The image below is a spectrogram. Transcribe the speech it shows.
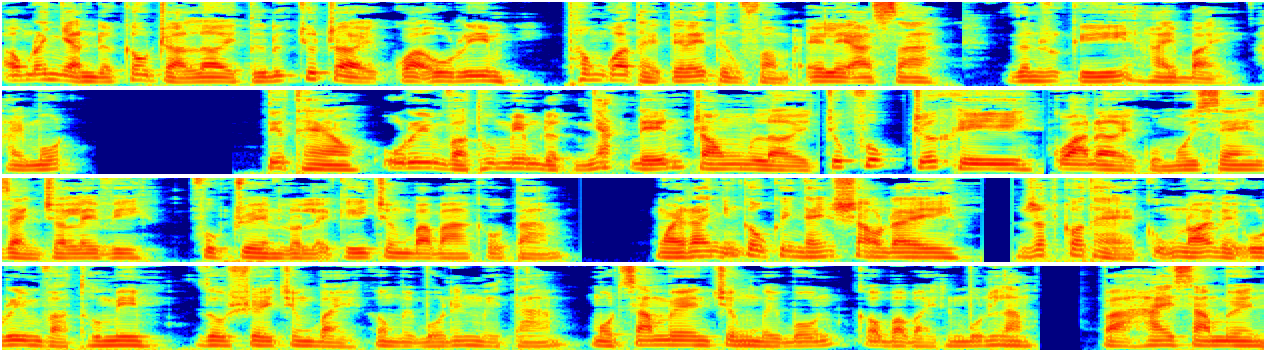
ông đã nhận được câu trả lời từ Đức Chúa Trời qua Urim thông qua thầy tế lễ thường phẩm Eleasa, dân số ký 27-21. Tiếp theo, Urim và Thumim được nhắc đến trong lời chúc phúc trước khi qua đời của môi xe dành cho Levi, phục truyền luật lệ ký chương 33 câu 8. Ngoài ra những câu kinh thánh sau đây rất có thể cũng nói về Urim và Thumim, Joshua chương 7 câu 14 đến 18, 1 Samuel chương 14 câu 37 đến 45 và 2 Samuel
